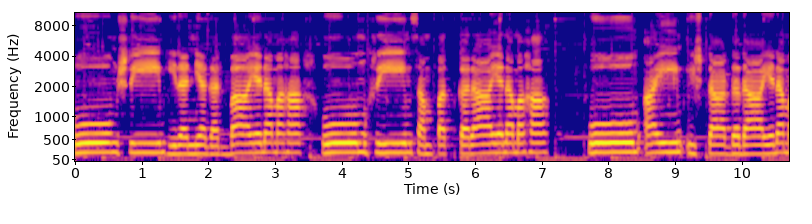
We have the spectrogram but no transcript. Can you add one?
ॐ श्रीं हिरण्यगर्भाय नमः, ॐ ह्रीं सम्पत्कराय नमः। ఓం ఐం ఇష్టార్థదాయ నమ.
